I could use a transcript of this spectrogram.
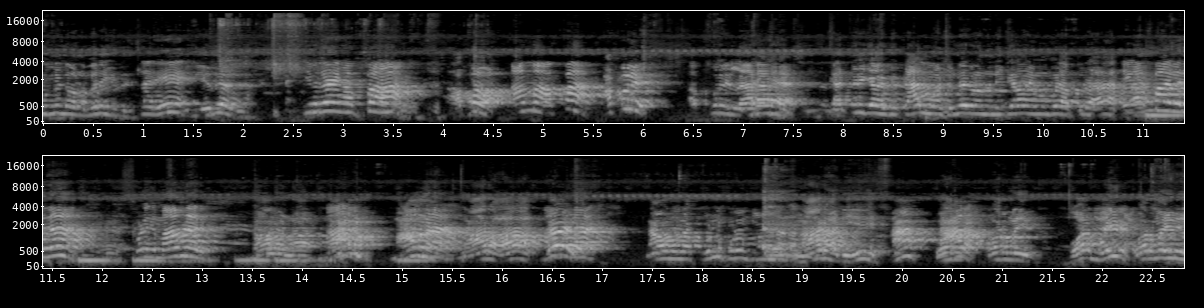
உருண்டு வந்த மாதிரி இருக்குது. எது அது? இவர்தான் எங்க அப்பா? அப்பா. ஆமா அப்பா. அப்பரு அப்புறம் இல்ல. கத்திரிக்காய்க்கு கால் மாசம் நேரம் வந்து நிக்கிறான் இவன் போய் அப்புறா. எங்க அப்பா இவர்தான் உனக்கு மாமனார். மாமன்னா மாமனார். நாரா. நான் உனக்கு பொண்ணு கூட சொன்னேன் நாராடி. நாரா. ஓர மயிறு. ஓர மயிறு ஓர மயிறு.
